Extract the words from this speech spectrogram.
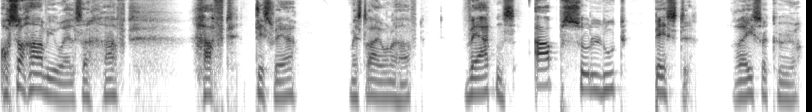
Og så har vi jo altså haft, haft desværre, med streg under haft, verdens absolut bedste racerkører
